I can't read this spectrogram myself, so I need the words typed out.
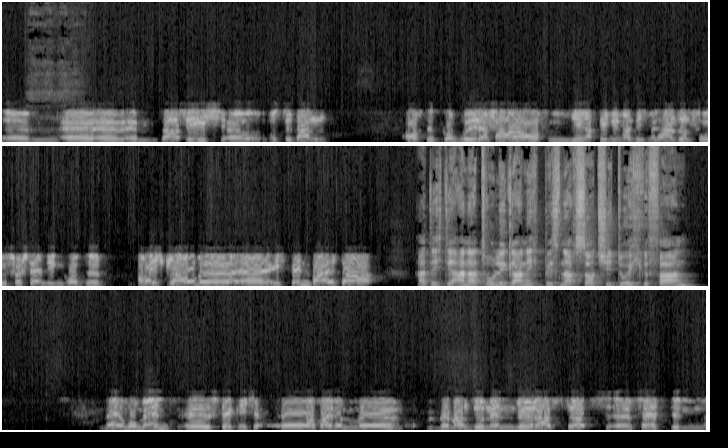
ähm, äh, äh, ähm, saß ich äh, und musste dann auf das Goodwill der Fahrer hoffen, je nachdem, wie man sich mit Hand und Fuß verständigen konnte. Aber ich glaube, äh, ich bin bald da. Hat dich der Anatoli gar nicht bis nach Sochi durchgefahren? Na, Im Moment äh, stecke ich äh, auf einem, wenn man so nennen will, Rastplatz fest in,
